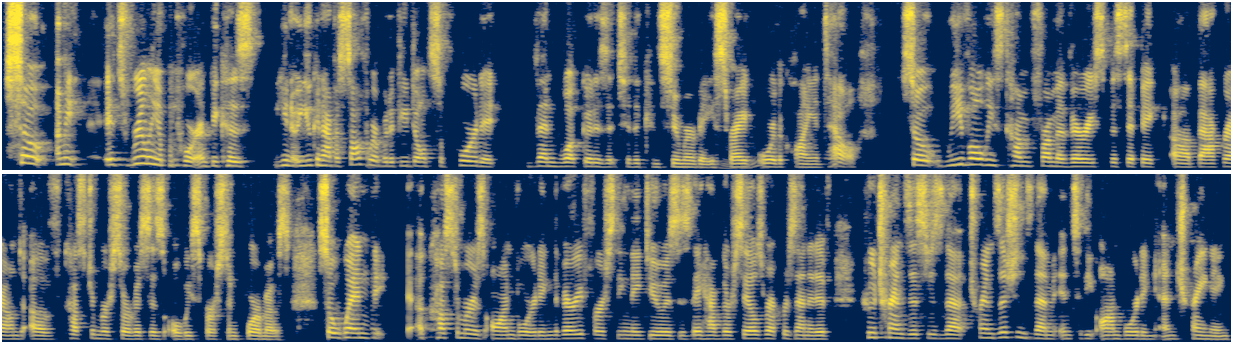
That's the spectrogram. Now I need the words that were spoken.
So, I mean, it's really important because, you know, you can have a software, but if you don't support it, then what good is it to the consumer base, mm-hmm. right? Or the clientele? So we've always come from a very specific uh, background of customer services, always first and foremost. So when a customer is onboarding, the very first thing they do is, is they have their sales representative who transitions that transitions them into the onboarding and training.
